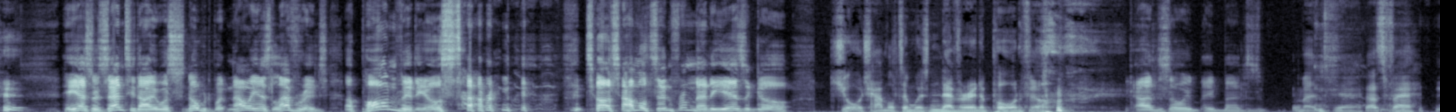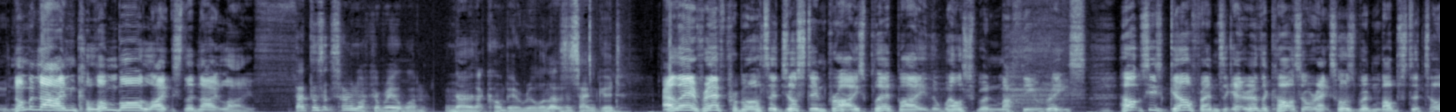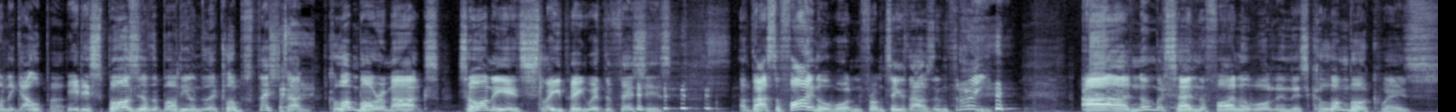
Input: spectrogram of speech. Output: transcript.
he has resented I was snubbed, but now he has leverage. A porn video starring George Hamilton from many years ago. George Hamilton was never in a porn film. And so he, he murders Man, yeah, that's fair. Number nine, Columbo likes the nightlife. That doesn't sound like a real one. No, that can't be a real one. That doesn't sound good. LA rave promoter Justin Price, played by the Welshman Matthew Rhys, helps his girlfriend to get rid of the corpse of her ex-husband mobster Tony Galper. He disposes of the body under the club's fish tank. Columbo remarks, Tony is sleeping with the fishes. and that's the final one from 2003. Uh, number 10, the final one in this Columbo quiz.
